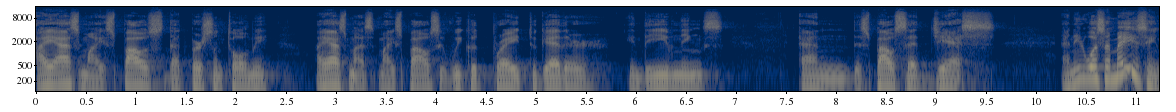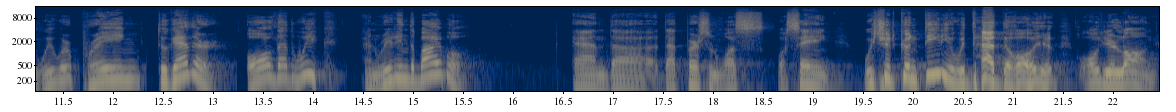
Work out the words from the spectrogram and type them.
I asked my spouse, that person told me, I asked my, my spouse if we could pray together in the evenings, and the spouse said yes. And it was amazing. We were praying together all that week and reading the Bible. And uh, that person was, was saying, we should continue with that the whole year, all year long.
